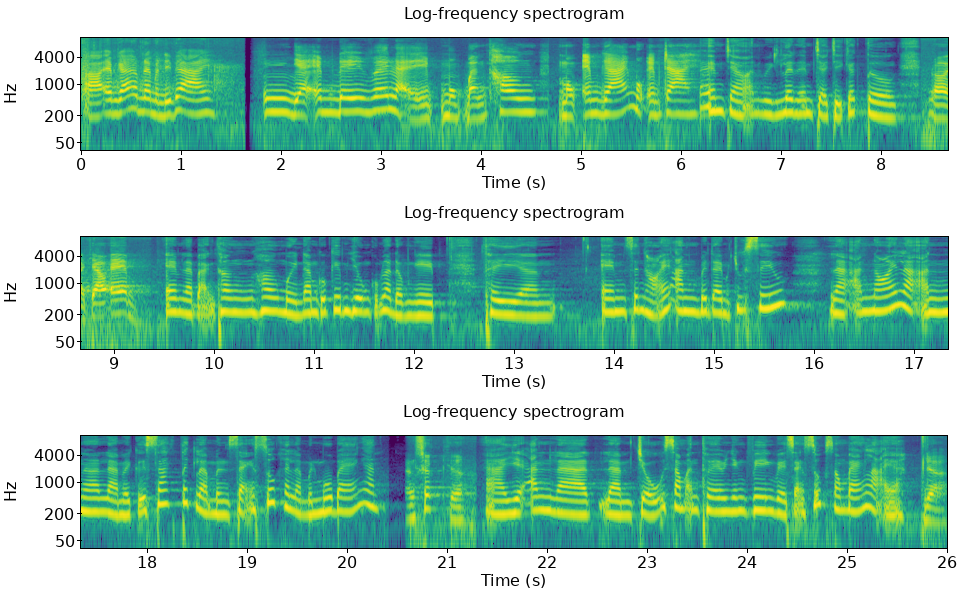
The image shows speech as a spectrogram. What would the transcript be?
À, em gái hôm nay mình đi với ai dạ em đi với lại một bạn thân một em gái một em trai. Em chào anh Quyền Linh, em chào chị Cát Tường. Rồi chào em. Em là bạn thân hơn 10 năm của Kim Dung cũng là đồng nghiệp. Thì à, em xin hỏi anh bên đây một chút xíu Là anh nói là anh à, làm về cửa sắt Tức là mình sản xuất hay là mình mua bán anh? sản xuất dạ À vậy anh là làm chủ xong anh thuê nhân viên về sản xuất xong bán lại à? dạ.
